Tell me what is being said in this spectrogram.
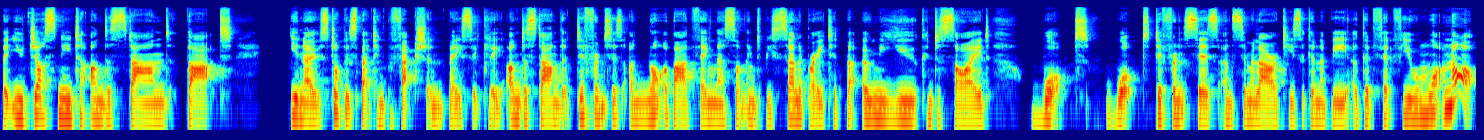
but you just need to understand that, you know, stop expecting perfection, basically. Understand that differences are not a bad thing. There's something to be celebrated, but only you can decide what what differences and similarities are going to be a good fit for you and what not.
